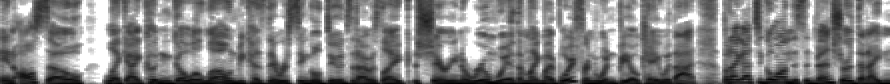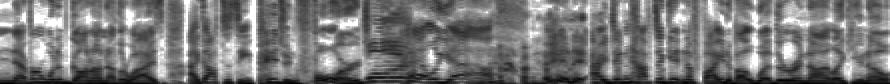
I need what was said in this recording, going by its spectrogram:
And also, like I couldn't go alone because there were single dudes that I was like sharing a room with. I'm like, my boyfriend wouldn't be okay with that. But I got to go on this adventure that I mm-hmm. never would have gone on otherwise. I got to see Pigeon Forge. Hell yeah. and it, I didn't have to get in a fight about whether or not, like, you know,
